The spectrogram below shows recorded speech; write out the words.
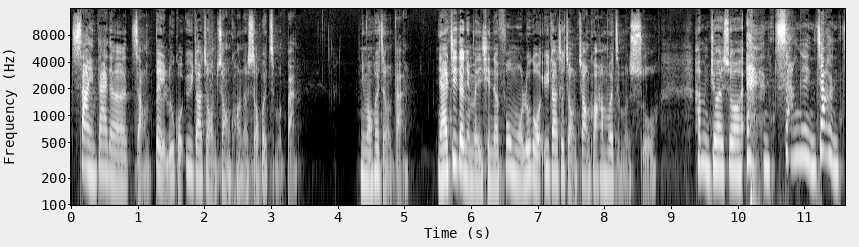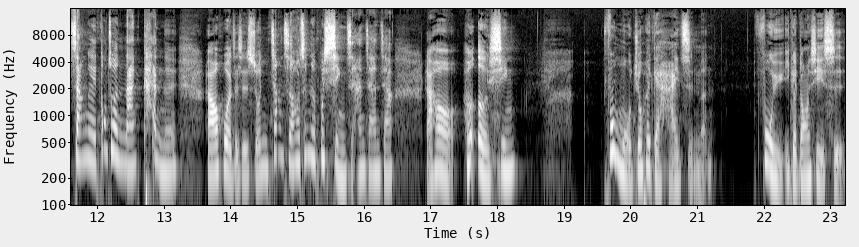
上一代的长辈如果遇到这种状况的时候会怎么办？你们会怎么办？你还记得你们以前的父母如果遇到这种状况，他们会怎么说？他们就会说：“哎、很脏哎、你这样很脏哎、动作很难看呢、”然后或者是说：“你这样子哦，真的不行，怎样怎样怎样。”然后很恶心。父母就会给孩子们赋予一个东西，是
